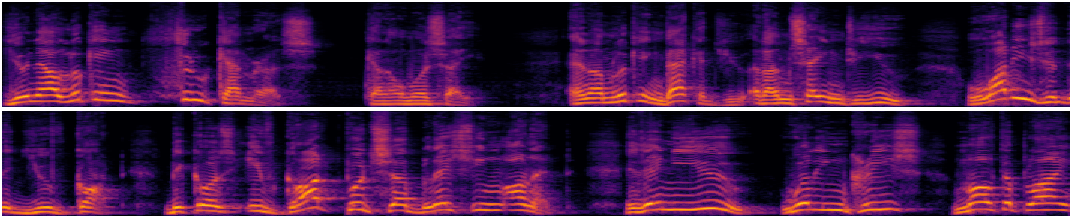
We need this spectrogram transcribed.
You're now looking through cameras, can I almost say. And I'm looking back at you and I'm saying to you, what is it that you've got? Because if God puts a blessing on it, then you will increase, multiply,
